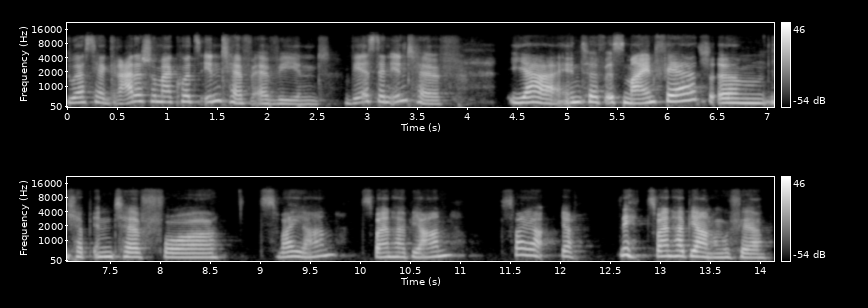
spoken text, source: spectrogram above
Du hast ja gerade schon mal kurz Intef erwähnt. Wer ist denn Intef? Ja, Intef ist mein Pferd. Ähm, ich habe Intef vor zwei Jahren, zweieinhalb Jahren, zwei Jahre, ja, nee, zweieinhalb Jahren ungefähr,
